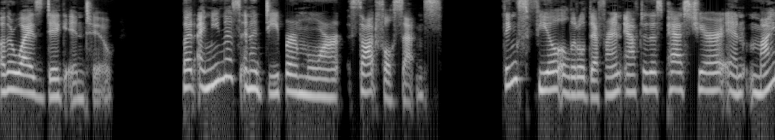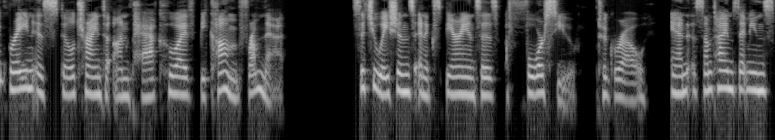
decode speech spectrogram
otherwise dig into. But I mean this in a deeper, more thoughtful sense. Things feel a little different after this past year, and my brain is still trying to unpack who I've become from that. Situations and experiences force you to grow, and sometimes that means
